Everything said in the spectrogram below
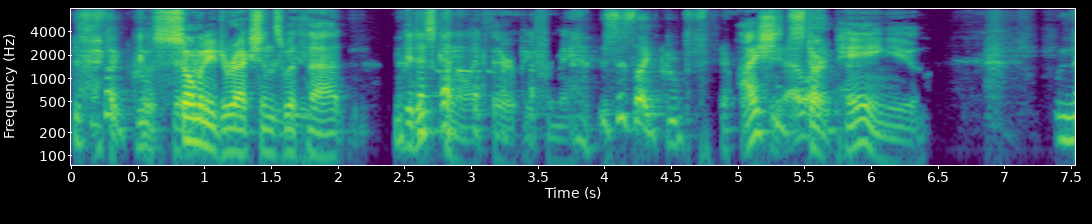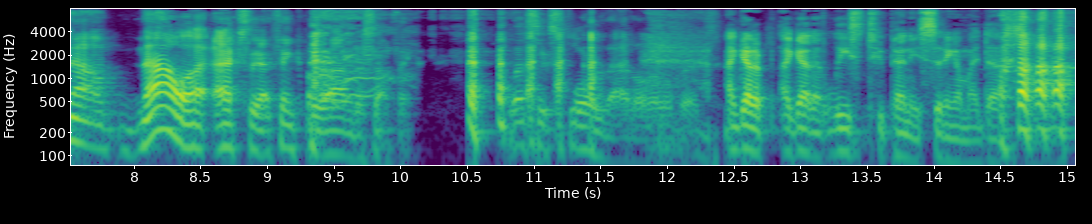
This is like group so many directions with that. It is kind of like therapy for me. This is like group therapy. I should start like that. paying you. now. Now, uh, actually, I think we're on to something. Let's explore that a little bit. I got a, I got at least two pennies sitting on my desk. I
